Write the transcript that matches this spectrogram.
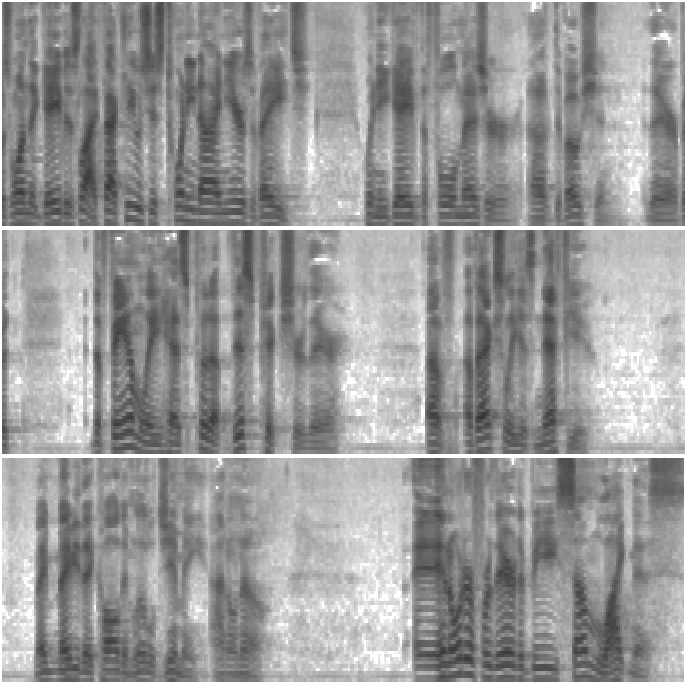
was one that gave his life. In fact, he was just 29 years of age when he gave the full measure of devotion there. But the family has put up this picture there of, of actually his nephew. Maybe, maybe they called him Little Jimmy. I don't know. In order for there to be some likeness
